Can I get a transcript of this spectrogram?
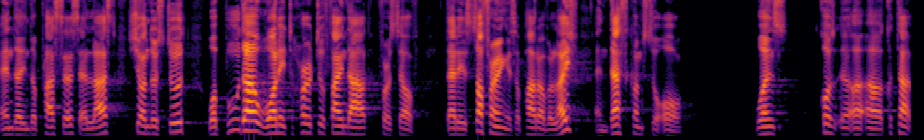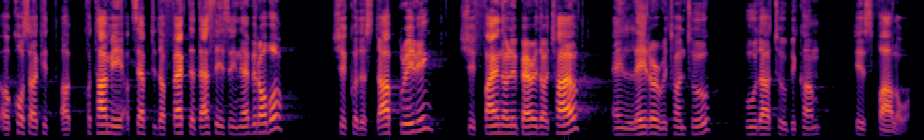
And uh, in the process, at last, she understood what Buddha wanted her to find out for herself that is, suffering is a part of life and death comes to all. Once uh, uh, uh, accepted the fact that death is inevitable, she could stop grieving. She finally buried her child and later returned to Buddha to become his follower.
